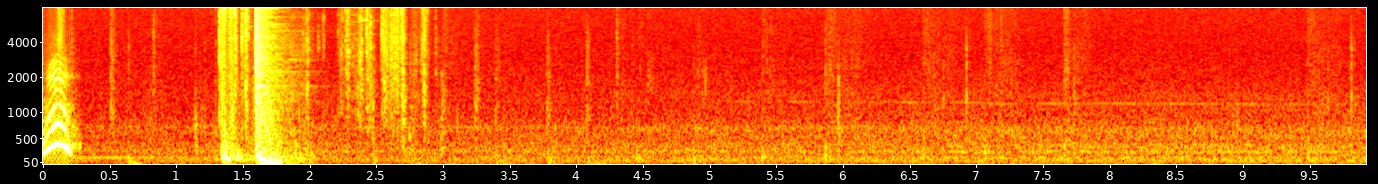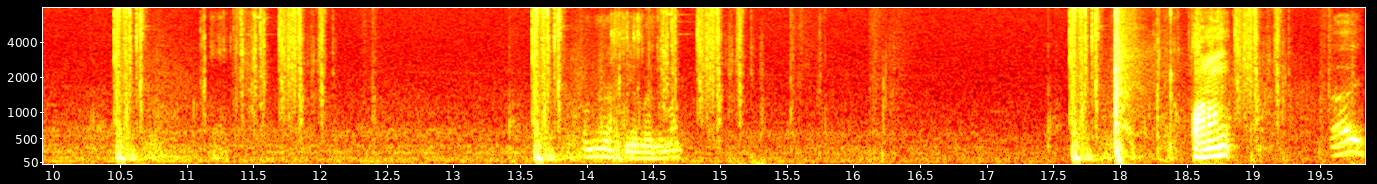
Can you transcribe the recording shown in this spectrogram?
Ne? Onu nasıl yemedim lan? Anam. Ay.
